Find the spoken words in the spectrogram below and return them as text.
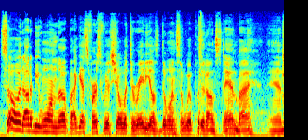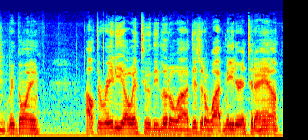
So it ought to be warmed up. I guess first we'll show what the radio's doing so we'll put it on standby. And we're going out the radio into the little uh, digital watt meter into the amp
